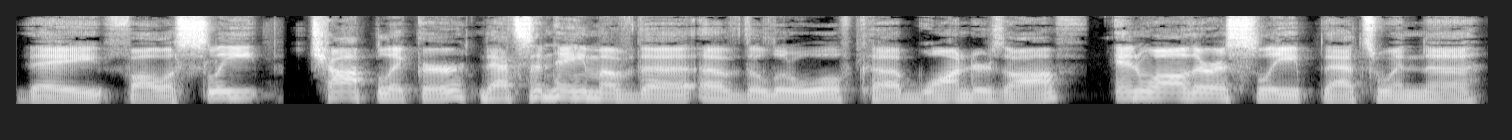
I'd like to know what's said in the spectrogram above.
They fall asleep. Choplicker, that's the name of the of the little wolf cub, wanders off. And while they're asleep, that's when the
